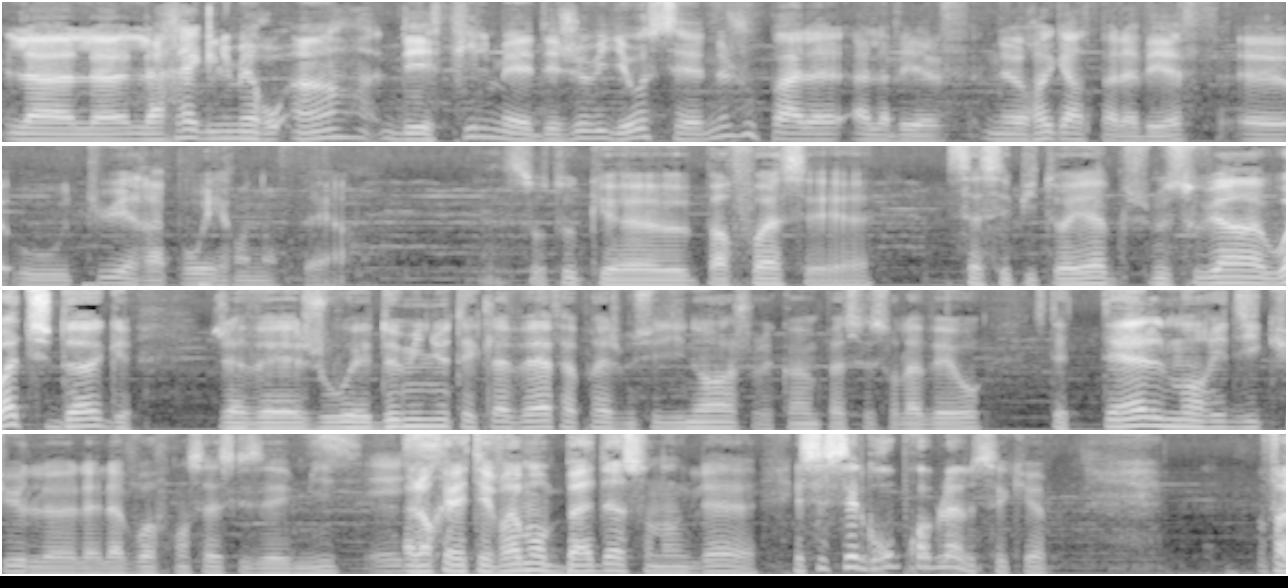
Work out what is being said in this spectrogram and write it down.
La, la- la règle numéro 1 des films et des jeux vidéo, c'est ne joue pas à la, à la VF, ne regarde pas la VF euh, ou tu iras pourrir en enfer. Surtout que euh, parfois c'est ça c'est pitoyable. Je me souviens Watch Dog, j'avais joué deux minutes avec la VF, après je me suis dit non, je vais quand même passer sur la VO. C'était tellement ridicule euh, la, la voix française qu'ils avaient mis, alors qu'elle était vraiment badass en anglais. Et c'est le gros problème, c'est que enfin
